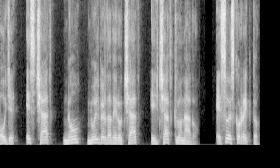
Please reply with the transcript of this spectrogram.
Oye, es Chad, no, no el verdadero Chad, el Chad clonado. Eso es correcto,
